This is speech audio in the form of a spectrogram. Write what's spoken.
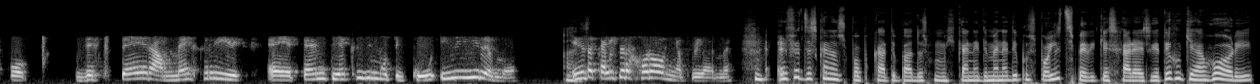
από Δευτέρα μέχρι ε, Πέμπτη, Έκτη Δημοτικού είναι ήρεμο. Είναι τα καλύτερα χρόνια που λέμε. Έφερε Τζέσκα να σου πω κάτι πάντως που μου έχει κάνει εντυμένα εντύπωση πολύ στις παιδικές χαρές. Γιατί έχω και αγόρι.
